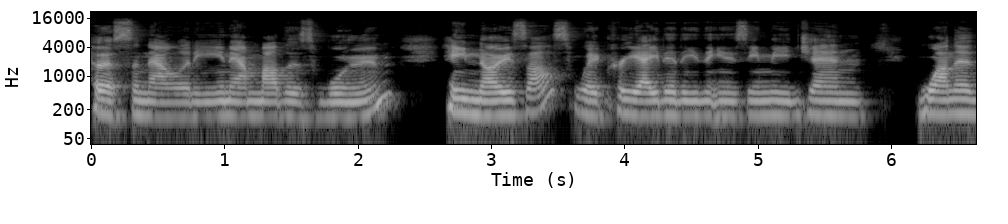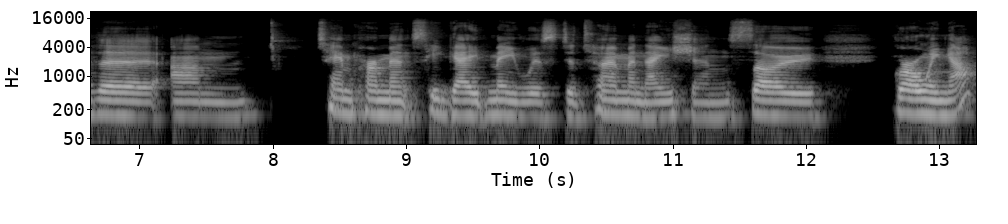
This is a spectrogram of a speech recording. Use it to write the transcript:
personality in our mother's womb. He knows us. We're created in his image. And one of the um, temperaments he gave me was determination. So, growing up,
